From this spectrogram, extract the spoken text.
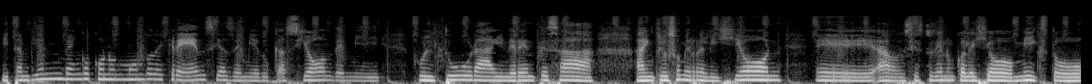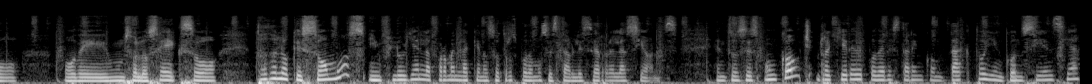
Y también vengo con un mundo de creencias de mi educación, de mi cultura inherentes a, a incluso mi religión, eh, a- si estudié en un colegio mixto o, de un solo sexo, todo lo que somos influye en la forma en la que nosotros podemos establecer relaciones. Entonces, un coach requiere de poder estar en contacto y en conciencia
